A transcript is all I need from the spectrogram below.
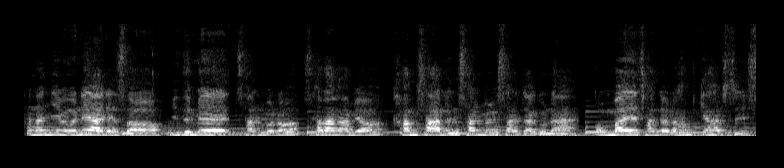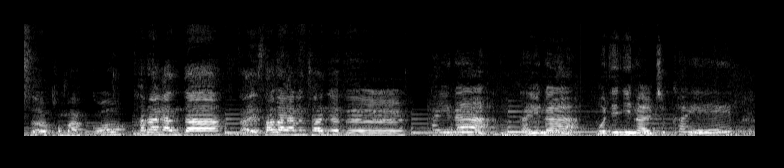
하나님 은혜 안에서 믿음의 삶으로 사랑하며 감사하는 삶을 살자구나. 엄마의 자녀로 함께 할 수 있어 고맙고 사랑한다. 나의 사랑하는 자녀들. 하윤아, 나윤아, 어린이날 축하해.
